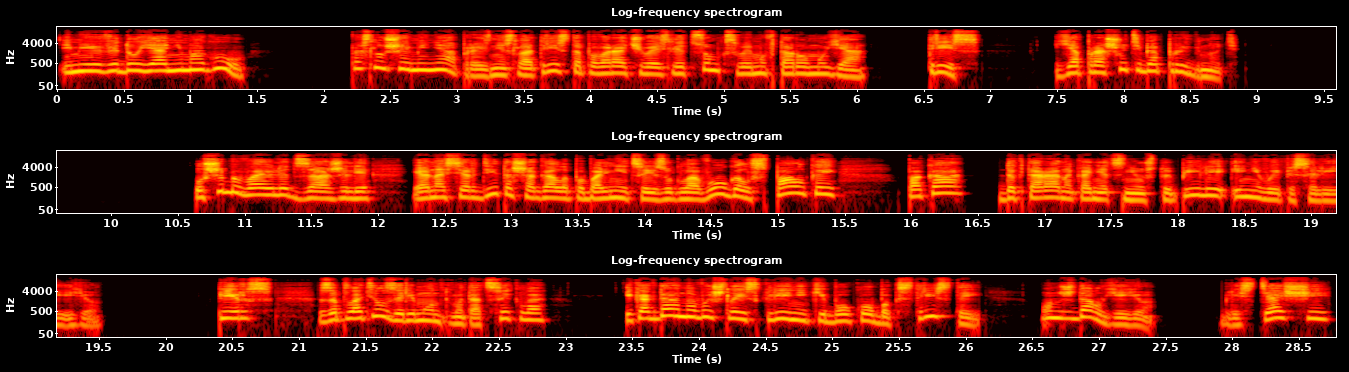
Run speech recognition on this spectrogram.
Имею в виду, я не могу». «Послушай меня», — произнесла Триста, поворачиваясь лицом к своему второму «я». «Трис, я прошу тебя прыгнуть». Ушибы Вайолет зажили, и она сердито шагала по больнице из угла в угол с палкой, пока доктора, наконец, не уступили и не выписали ее. Пирс заплатил за ремонт мотоцикла, и когда она вышла из клиники бок о бок с Тристой, он ждал ее, блестящий,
